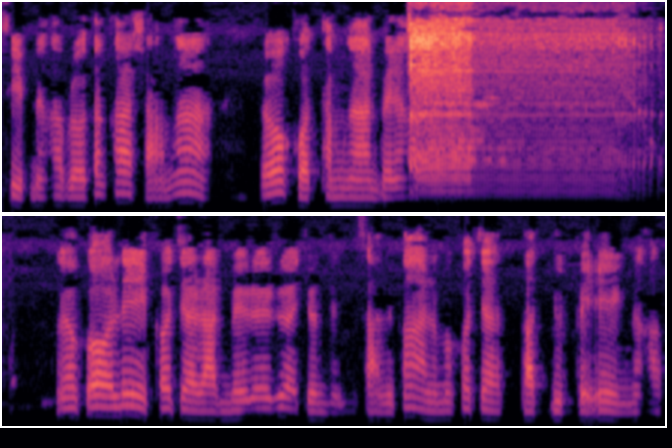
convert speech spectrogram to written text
20 นะครับ เราตั้งค่า 35 แล้วก็กดทำงานไปนะครับ แล้วก็เลขก็จะรันไปเรื่อยๆ จนถึง 35 แล้วมันก็จะตัดหยุดไปเองนะครับ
